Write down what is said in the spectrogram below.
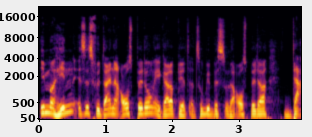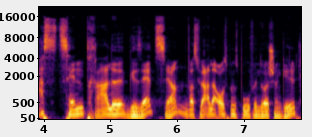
Immerhin ist es für deine Ausbildung, egal ob du jetzt Azubi bist oder Ausbilder, das zentrale Gesetz, ja, was für alle Ausbildungsberufe in Deutschland gilt.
